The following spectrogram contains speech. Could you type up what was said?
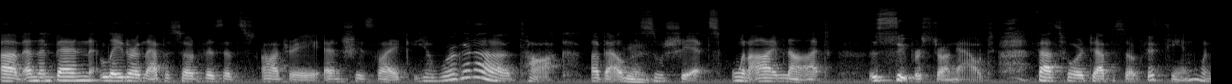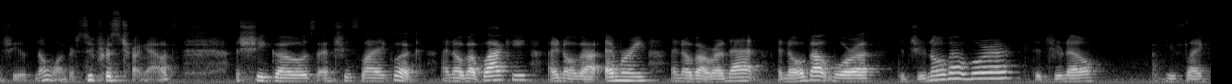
Um, and then Ben later in the episode visits Audrey, and she's like, "Yeah, we're gonna talk about Right. some shit when I'm not super strung out. Fast forward to episode 15 when she is no longer super strung out. She goes and she's like, Look, I know about Blackie, I know about Emory, I know about Ronette, I know about Laura. Did you know about Laura? Did you know? He's like,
